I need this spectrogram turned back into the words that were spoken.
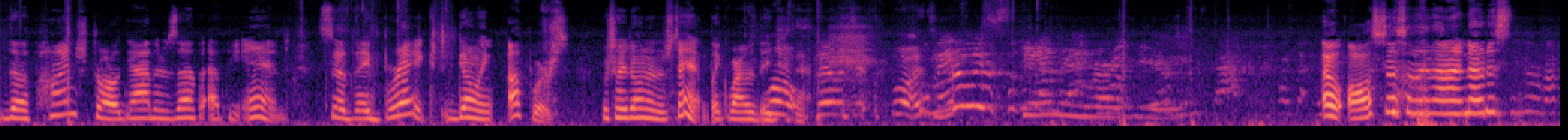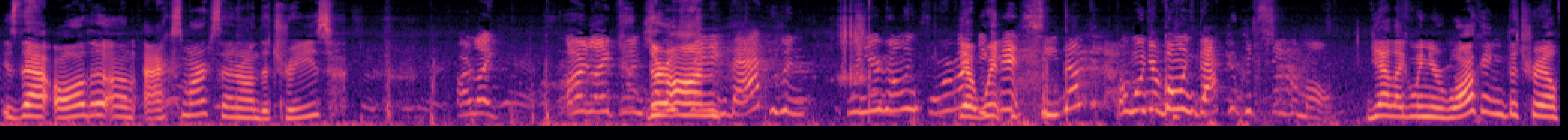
the pine straw gathers up at the end, so they break going upwards, which I don't understand. Like, why would they do that? they would ju- well, it's really scamming right here. Oh, also something that I noticed is that all the um, axe marks that are on the trees, Are like, are like when They're someone's on- back, when, when you're going forward, Yeah, you when- can't see them, or when you're going back, you can see them all. Yeah, like when you're walking the trail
